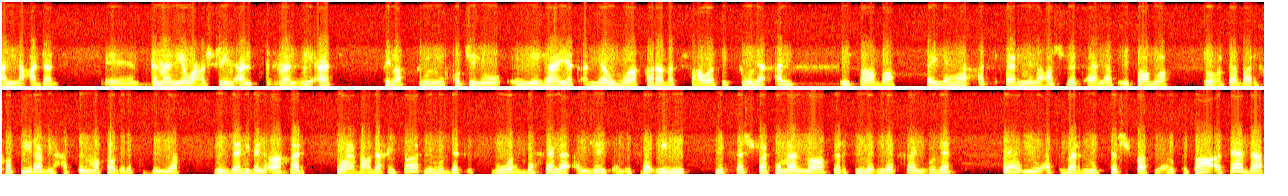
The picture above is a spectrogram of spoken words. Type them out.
العدد 28800 فلسطيني قتلوا لغايه اليوم وقرابة 69 ألف إصابة بينها أكثر من 10000 إصابة تعتبر خطيرة بحسب المصادر الطبية. من جانب آخر وبعد حصار لمدة أسبوع دخل الجيش الإسرائيلي مستشفى كمال ناصر في مدينة خان يونس ثاني أكبر مستشفى في القطاع. افاد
